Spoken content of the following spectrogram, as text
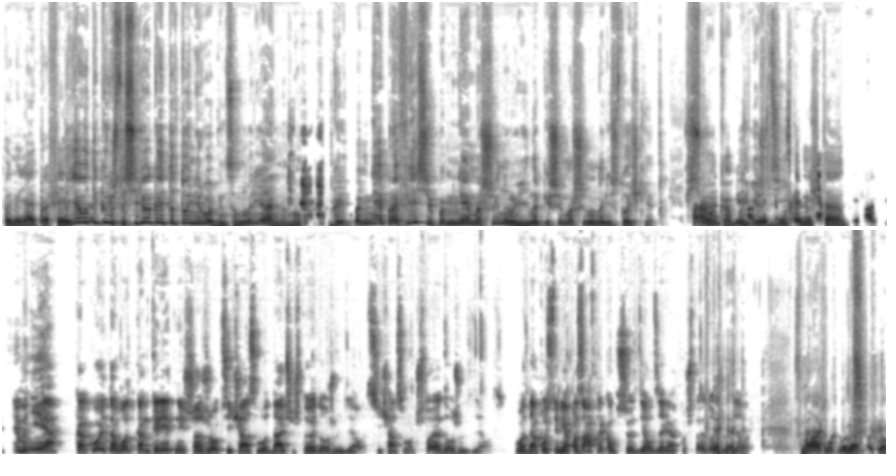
поменяй Да профессию. я вот и говорю, что Серега это Тони Робинсон, ну реально, ну. Говорит, поменяй профессию, поменяй машину и напиши машину на листочке. Все, как бы, и жди. Мечта. Мне какой-то вот конкретный шажок сейчас вот дальше, что я должен делать. Сейчас вот, что я должен сделать. Вот, допустим, я позавтракал, все, сделал зарядку. Что я должен делать? Смотря что ты завтракал.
